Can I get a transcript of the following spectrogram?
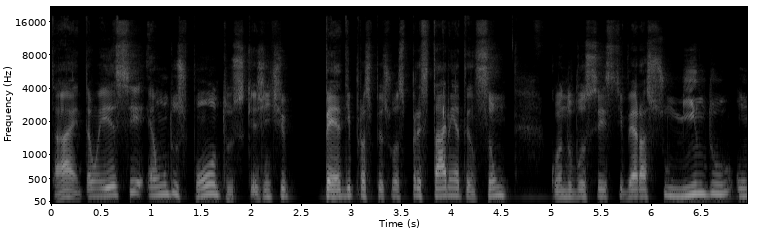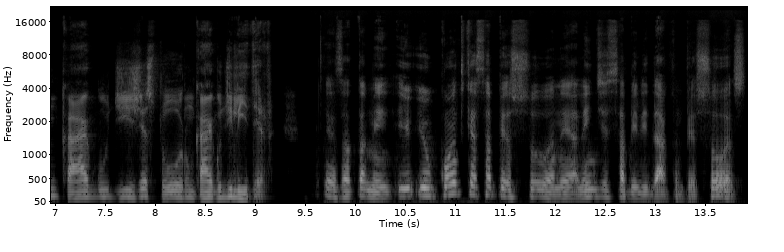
tá? Então esse é um dos pontos que a gente pede para as pessoas prestarem atenção quando você estiver assumindo um cargo de gestor, um cargo de líder. Exatamente. E, e o quanto que essa pessoa, né, além de saber lidar com pessoas,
